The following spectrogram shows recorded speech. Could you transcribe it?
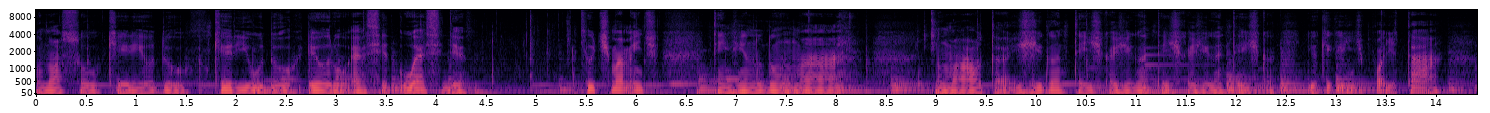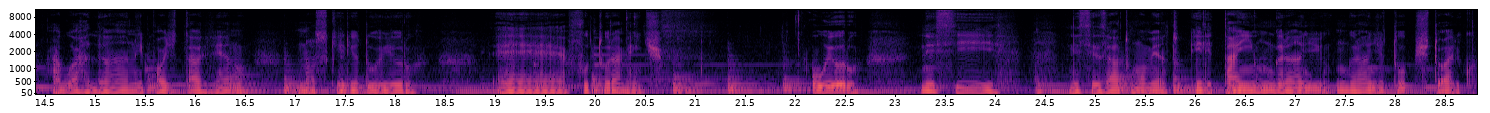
o nosso querido, querido euro USD, que ultimamente tem vindo de uma numa alta gigantesca, gigantesca, gigantesca. E o que, que a gente pode estar tá aguardando e pode estar tá vendo nosso querido euro é, futuramente? O euro nesse nesse exato momento ele está em um grande um grande topo histórico,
